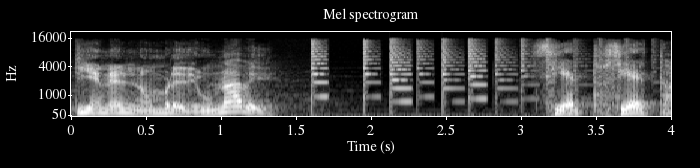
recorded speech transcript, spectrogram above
tiene el nombre de un ave. Cierto, cierto.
